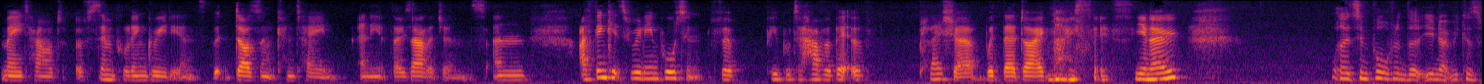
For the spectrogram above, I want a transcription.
made out of simple ingredients that doesn't contain any of those allergens. And I think it's really important for people to have a bit of pleasure with their diagnosis, you know? Well, it's important that, you know, because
